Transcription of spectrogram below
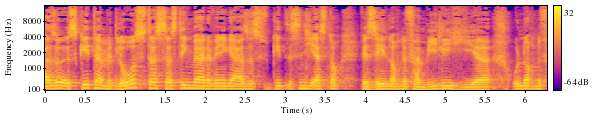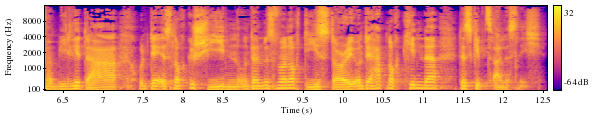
Also es geht damit los, dass das Ding mehr oder weniger, also es geht es nicht erst noch, wir sehen noch eine Familie hier und noch eine Familie da und der ist noch geschieden und dann müssen wir noch die Story und der hat noch Kinder, das gibt's alles nicht.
